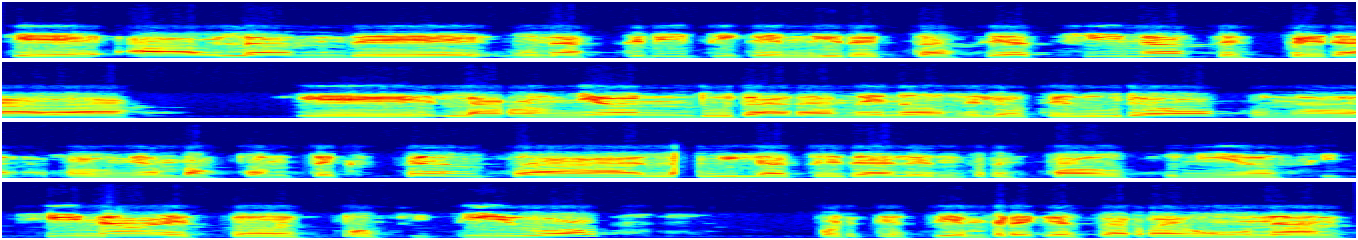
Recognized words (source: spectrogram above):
que hablan de una crítica indirecta hacia China. Se esperaba que la reunión durara menos de lo que duró, fue una reunión bastante extensa, la bilateral entre Estados Unidos y China, eso es positivo, porque siempre que se reúnan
